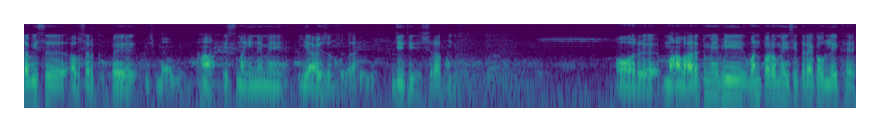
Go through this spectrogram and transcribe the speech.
तब इस अवसर पे इस माह में? हाँ इस महीने में ये आयोजन होता है। जी जी श्राद्धों में। और महाभारत में भी वन पर्व में इसी तरह का उल्लेख है।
